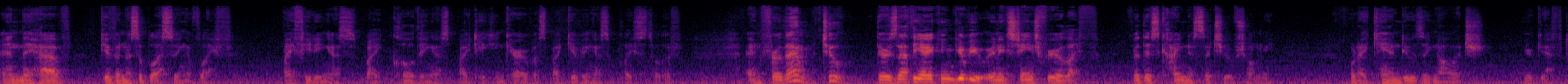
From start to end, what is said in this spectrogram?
And they have given us a blessing of life by feeding us, by clothing us, by taking care of us, by giving us a place to live. And for them, too, there's nothing I can give you in exchange for your life, for this kindness that you have shown me. What I can do is acknowledge your gift.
